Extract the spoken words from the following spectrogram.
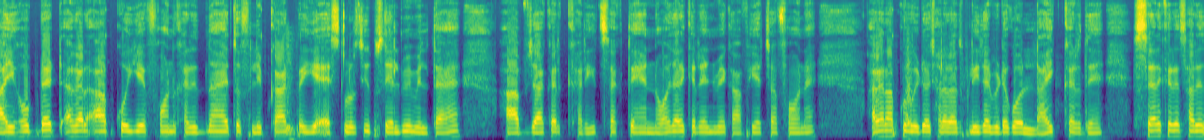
आई होप डेट अगर आपको ये फ़ोन ख़रीदना है तो फ्लिपकार्ट पे ये एक्सक्लूसिव सेल में मिलता है। आप जाकर ख़रीद सकते हैं। नौ हज़ार के रेंज में काफ़ी अच्छा फ़ोन है। अगर आपको वीडियो अच्छा लगा तो प्लीज़ यार वीडियो को लाइक कर दें। शेयर करें सारे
